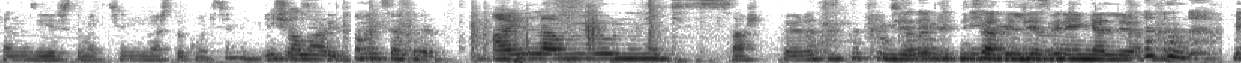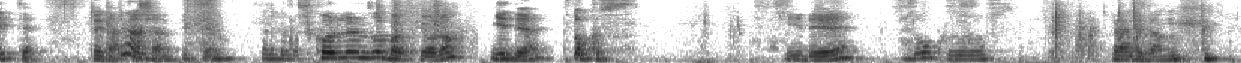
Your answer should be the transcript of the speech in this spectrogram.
Kendimizi geliştirmek için, üniversite okumak için gitmek İnşallah. istedim. Ama Niksar'ı severim. I love you Niksar. Böyle şeyde, Niksar belli ismini engelliyor. Bitti. Evet arkadaşlar bitti. Skorlarımıza bakıyorum. 7, 9. 7, 9. Bence de.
